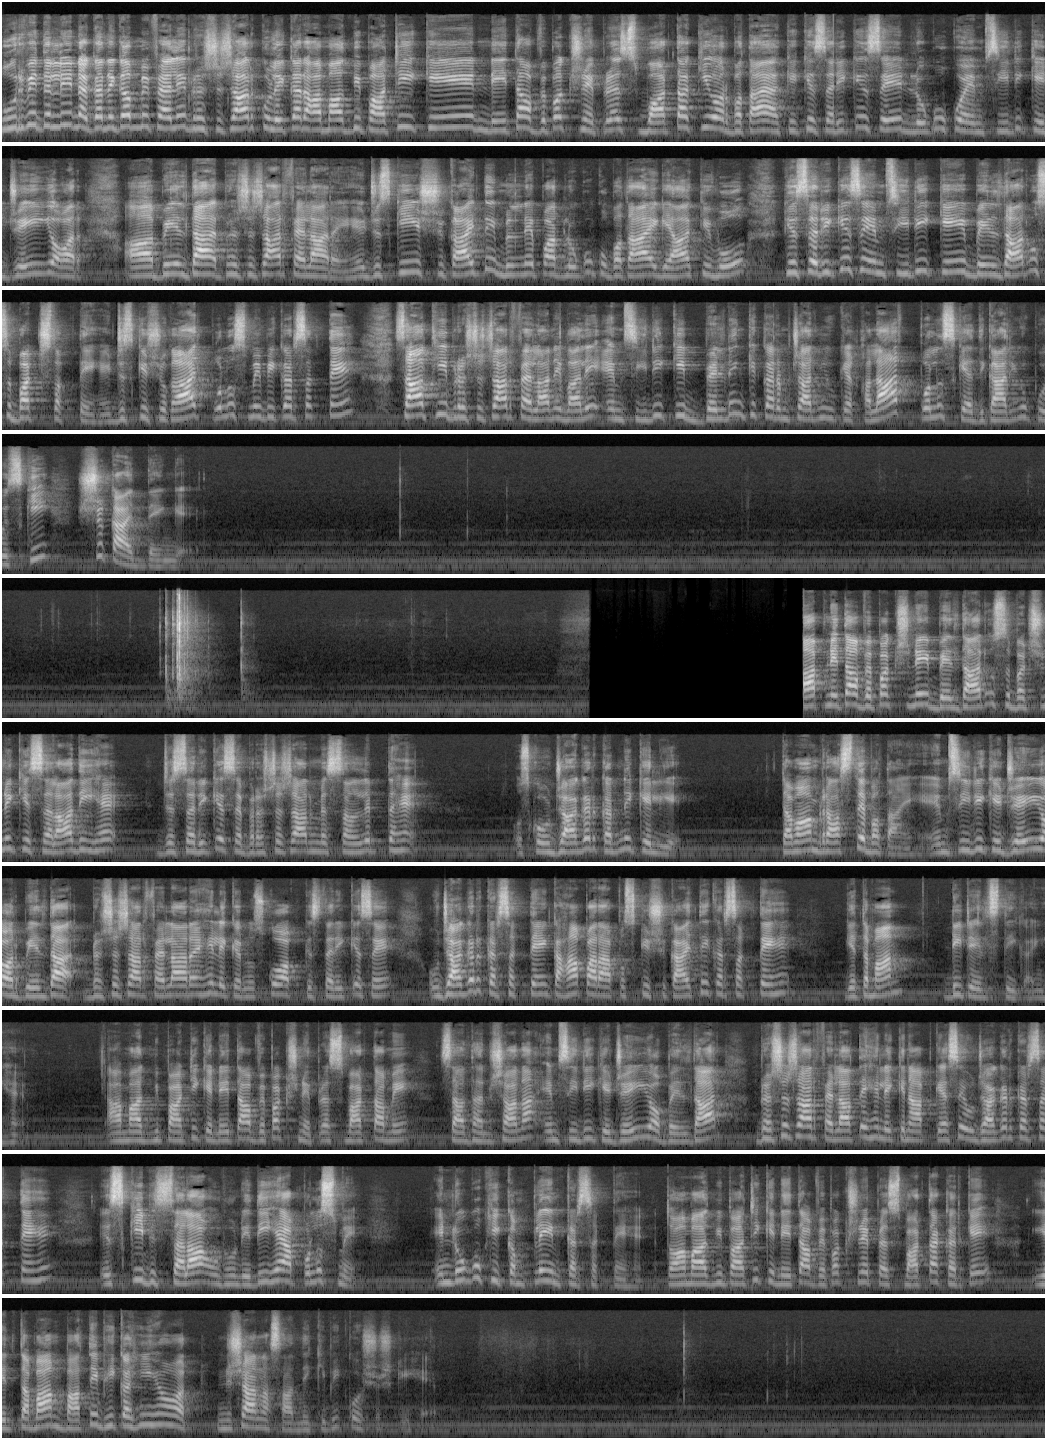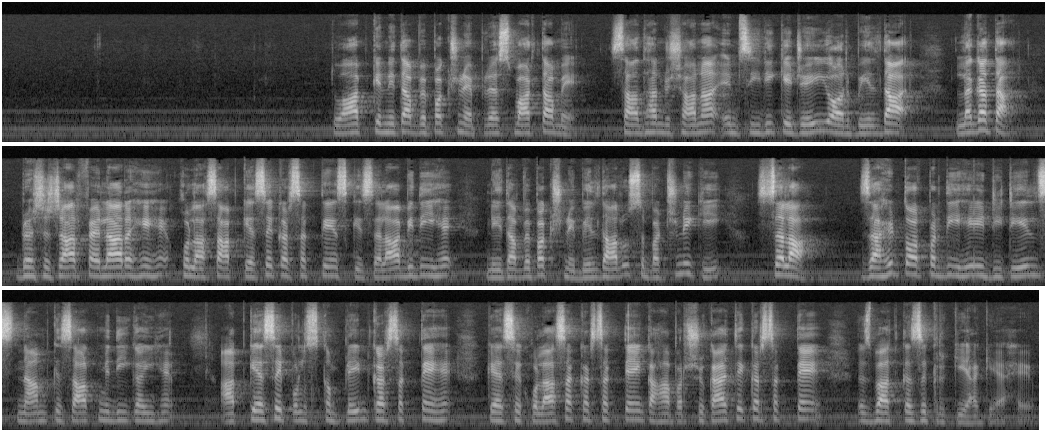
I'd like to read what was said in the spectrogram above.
पूर्वी दिल्ली नगर निगम में फैले भ्रष्टाचार को लेकर आम आदमी पार्टी के नेता विपक्ष ने प्रेस वार्ता की और बताया कि किस तरीके से लोगों को एमसीडी के जेई और बेलदार भ्रष्टाचार फैला रहे हैं, जिसकी शिकायतें मिलने पर लोगों को बताया गया कि वो किस तरीके से एमसीडी के बेलदारों से बच सकते हैं, जिसकी शिकायत पुलिस में भी कर सकते हैं। साथ ही भ्रष्टाचार फैलाने वाले एमसीडी की बिल्डिंग के कर्मचारियों के खिलाफ पुलिस के अधिकारियों को इसकी शिकायत देंगे। आप नेता विपक्ष ने बेलदारों से बचने की सलाह दी है, जिस तरीके से भ्रष्टाचार में संलिप्त हैं, उसको उजागर करने के लिए तमाम रास्ते बताए हैं। एमसीडी के जेई और बेलदार भ्रष्टाचार फैला रहे हैं, लेकिन उसको आप किस तरीके से उजागर कर सकते हैं, कहाँ पर आप उसकी शिकायतें कर सकते हैं, ये तमाम डिटेल्स दी गई हैं। आम आदमी पार्टी के नेता विपक्ष ने प्रेस वार्ता में साधा निशाना एमसीडी के जेई और बेलदार भ्रष्टाचार फैलाते हैं, लेकिन आप कैसे उजागर कर सकते हैं, इसकी भी सलाह उन्होंने दी है। आप पुलिस में इन लोगों की कंप्लेन कर सकते हैं। तो आम आदमी पार्टी के नेता विपक्ष ने प्रेस वार्ता करके ये तमाम बातें भी कही हैं और निशाना साधने की भी कोशिश की है। तो आपके नेता विपक्ष ने प्रेस वार्ता में साधा निशाना एमसीडी के जेई और बेलदार लगातार भ्रष्टाचार फैला रहे हैं। खुलासा आप कैसे कर सकते हैं? इसकी सलाह भी दी है। नेता विपक्ष ने बेलदारों से बचने की सलाह ज़ाहिर तौर पर दी है, ये डिटेल्स नाम के साथ में दी गई हैं। आप कैसे पुलिस कंप्लेन कर सकते हैं, कैसे खुलासा कर सकते हैं, कहाँ पर शिकायतें कर सकते हैं, इस बात का ज़िक्र किया गया है।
